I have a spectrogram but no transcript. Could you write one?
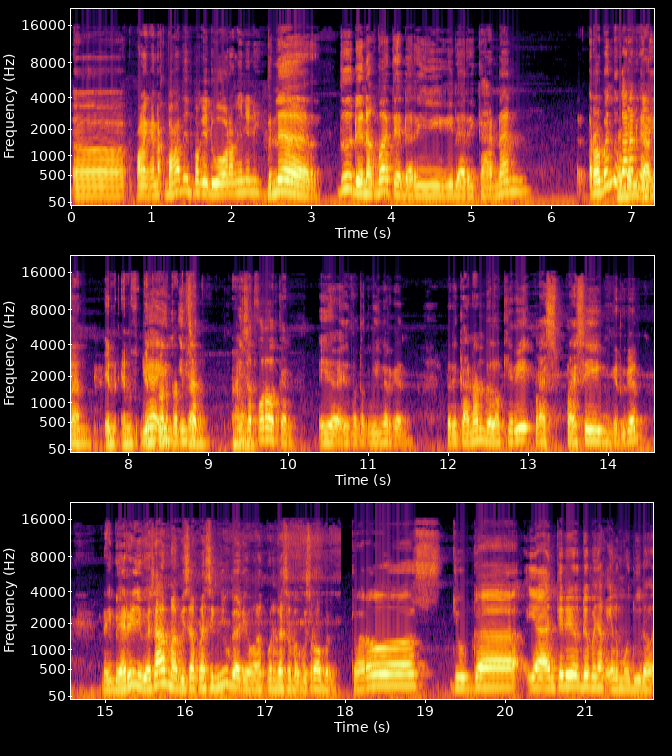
eh paling enak banget nih pakai dua orang ini nih. Bener. Tuh udah enak banget ya dari dari kanan. Robin tuh Robben kanan kan? ya? kanan, in, in, Dia in, inside, kan. Ah. inside forward kan? Iya, inverted winger kan. Dari kanan belok kiri flash flashing gitu kan. Ribery juga sama, bisa flashing juga dia walaupun gak sebagus Robin. Terus juga ya intinya dia, dia banyak ilmu juga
